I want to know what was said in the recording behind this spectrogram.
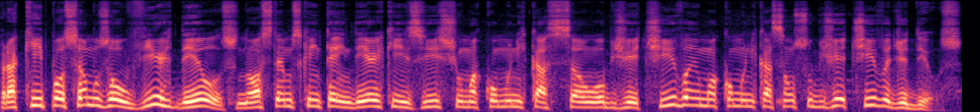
Para que possamos ouvir Deus, nós temos que entender que existe uma comunicação objetiva e uma comunicação subjetiva de Deus.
